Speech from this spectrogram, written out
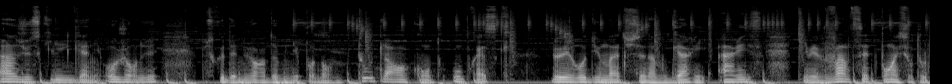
injuste qu'ils gagnent aujourd'hui, puisque Denver a dominé pendant toute la rencontre, ou presque. Le héros du match se nomme Gary Harris, qui met 27 points et surtout le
